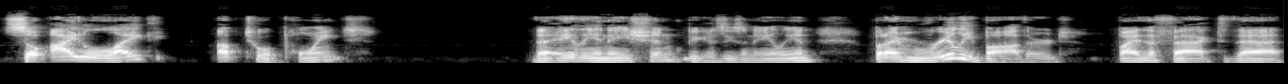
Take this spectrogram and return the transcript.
So I like up to a point the alienation because he's an alien, but I'm really bothered by the fact that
